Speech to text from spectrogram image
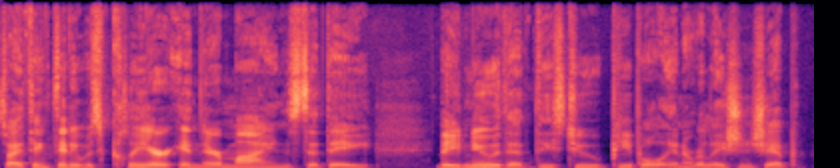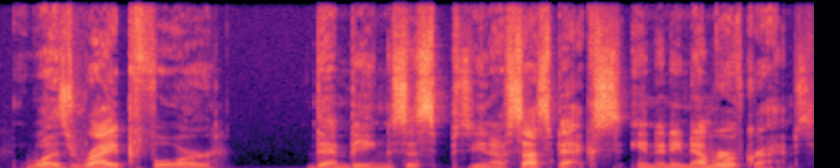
So I think that it was clear in their minds that they they knew that these two people in a relationship was ripe for them being sus- you know suspects in any number well, of crimes.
